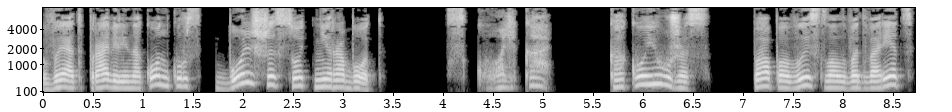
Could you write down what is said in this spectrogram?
Вы отправили на конкурс больше сотни работ. Сколько? Какой ужас! Папа выслал во дворец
